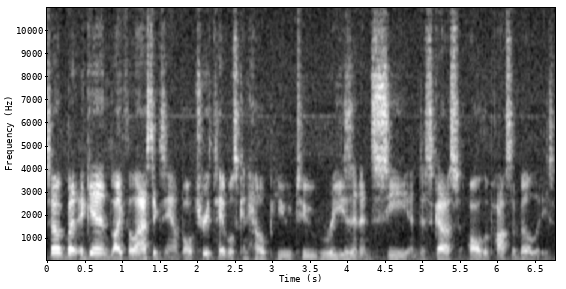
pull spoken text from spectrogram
So, but again, like the last example, truth tables can help you to reason and see and discuss all the possibilities.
